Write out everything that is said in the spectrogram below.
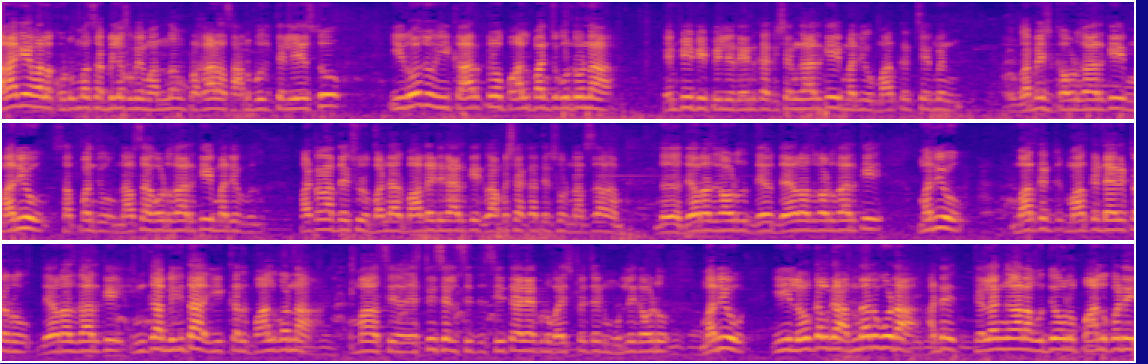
అలాగే వాళ్ళ కుటుంబ సభ్యులకు మేము అందరం ప్రగాఢ సానుభూతి తెలియజేస్తూ ఈరోజు ఈ కార్యక్రమంలో పాలు పంచుకుంటున్న ఎంపీపీ పిల్లి రేణుకా కిషన్ గారికి మరియు మార్కెట్ చైర్మన్ రమేష్ గౌడ్ గారికి మరియు సర్పంచ్ నర్సాగౌడ్ గారికి మరియు పట్టణాధ్యక్షుడు బండారు బాలరెడ్డి గారికి గ్రామశాఖ అధ్యక్షుడు నర్సా దేవరాజు గౌడ్ దేవరాజు గౌడ్ గారికి మరియు మార్కెట్ మార్కెట్ డైరెక్టర్ దేవరాజు గారికి ఇంకా మిగతా ఇక్కడ పాల్గొన్న మా ఎస్టీసీఎల్ సీతారాయకుడు వైస్ ప్రెసిడెంట్ మురళీగౌడ్ మరియు ఈ లోకల్గా అందరూ కూడా అంటే తెలంగాణ ఉద్యోగంలో పాల్గొని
